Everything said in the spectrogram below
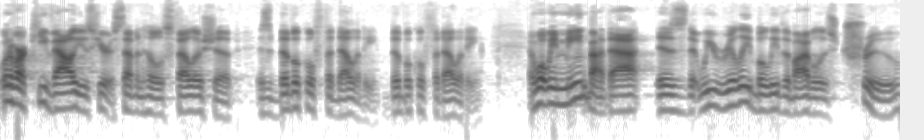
One of our key values here at Seven Hills Fellowship is biblical fidelity, biblical fidelity. And what we mean by that is that we really believe the Bible is true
